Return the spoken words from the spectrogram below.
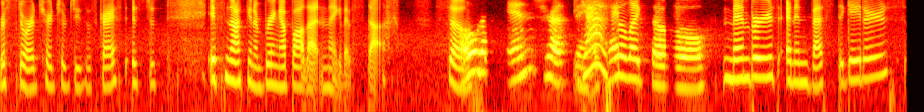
restored Church of Jesus Christ, it's just, it's not going to bring up all that negative stuff. So. Oh, that's interesting. Yeah, okay, so like so members and investigators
